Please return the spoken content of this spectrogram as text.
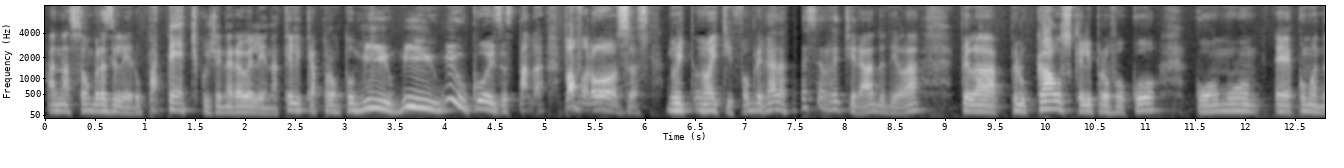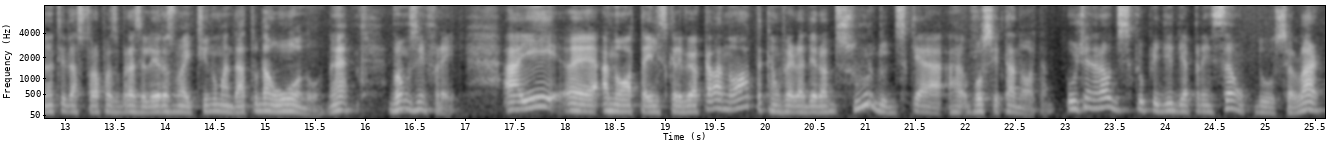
a nação brasileira. O patético general Heleno, aquele que aprontou mil, mil, mil coisas pavorosas no, no Haiti. Foi obrigado até a ser retirado de lá pela, pelo caos que ele provocou como é, comandante das tropas brasileiras no Haiti no mandato da ONU. Né? Vamos em frente. Aí é, a nota, ele escreveu aquela nota, que é um verdadeiro absurdo, diz que a, a, vou citar a nota. O general disse que o pedido de apreensão do celular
